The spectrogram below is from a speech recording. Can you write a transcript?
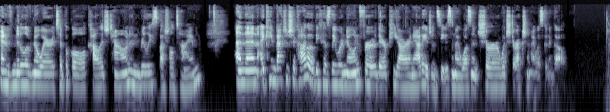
kind of middle of nowhere, typical college town and really special time. And then I came back to Chicago because they were known for their PR and ad agencies and I wasn't sure which direction I was going to go.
